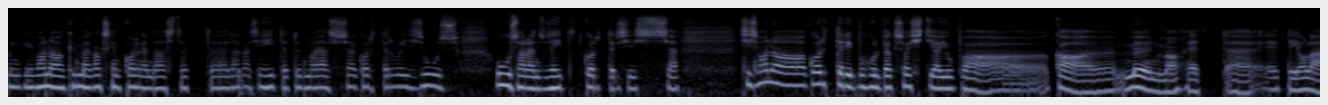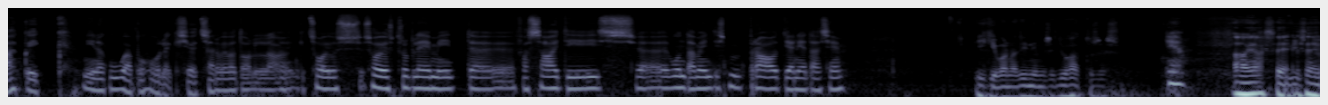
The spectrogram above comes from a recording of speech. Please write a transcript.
mingi vana kümme, kakskümmend, kolmkümmend aastat äh, tagasi ehitatud majas korter või siis uus, uusarenduses ehitatud korter, siis, siis vana korteri puhul peaks ostja juba ka möönma, et, et ei ole kõik nii nagu uue puhul, eks ju, et seal võivad olla mingid soojus, soojusprobleemid äh, fassaadis, äh, vundamendis, praod ja nii edasi. igivanad inimesed juhatuses. jah aa ah, jah, see, see,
